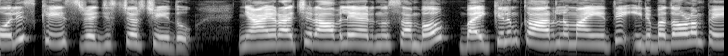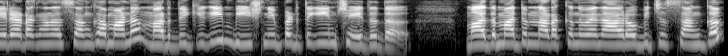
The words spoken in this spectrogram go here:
police case register ചെയ്തു. ഞായറാഴ്ച രാവിലെയായിരുന്നു സംഭവം. ബൈക്കിലും കാറിലുമായി എത്തി ഇരുപതോളം പേരടങ്ങുന്ന സംഘമാണ് മർദ്ദിക്കുകയും ഭീഷണിപ്പെടുത്തുകയും ചെയ്തത്. മതമാറ്റം നടക്കുന്നുവെന്ന് ആരോപിച്ച സംഘം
